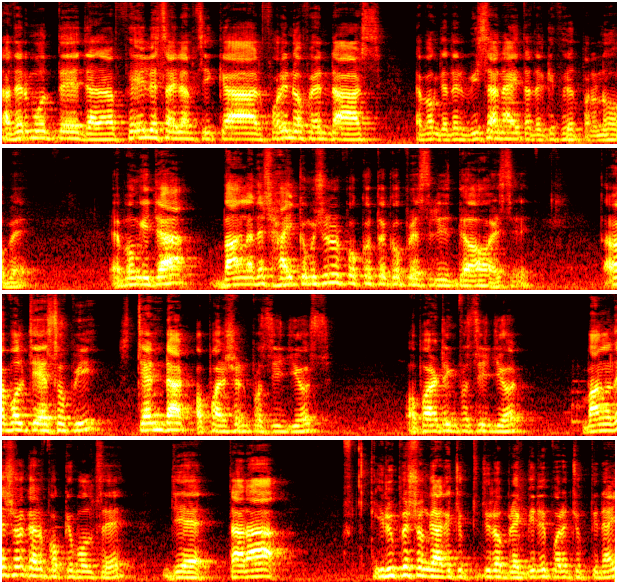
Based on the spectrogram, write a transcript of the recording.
তাদের মধ্যে যারা fail asylum seeker foreign offenders এবং যাদের ভিসা নাই, তাদেরকে ফেরত পাঠানো হবে। এবং এটা বাংলাদেশ হাই কমিশনের পক্ষ থেকেও প্রেস রিলিজ দেওয়া হয়েছে। তারা বলছে SOP standard operation procedures operating procedure Bangladesh সরকারের পক্ষে বলছে যে তারা ইউরোপের সঙ্গে আগে চুক্তি ছিল ব্রেকদিনের পরে চুক্তি নাই,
